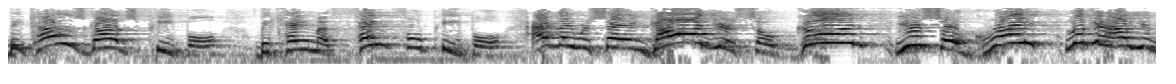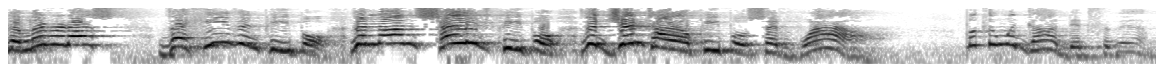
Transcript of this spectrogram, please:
Because God's people became a thankful people and they were saying, God, you're so good, you're so great, look at how you delivered us. The heathen people, the non saved people, the Gentile people said, Wow, look at what God did for them.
